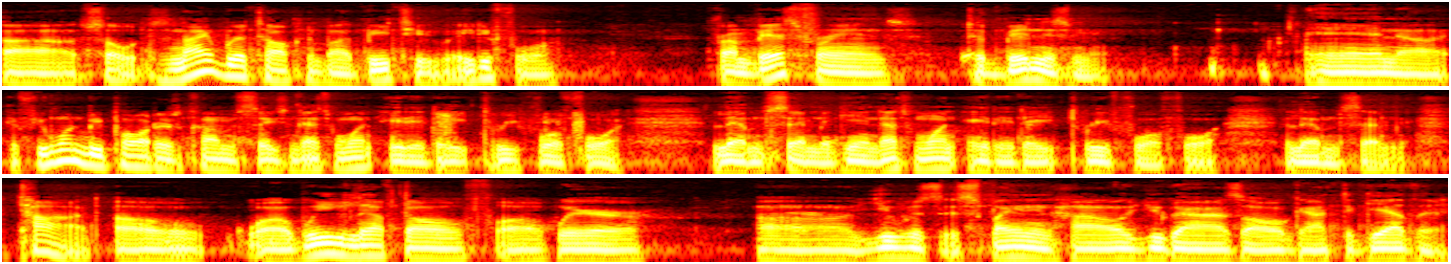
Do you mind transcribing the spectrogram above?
uh, so tonight we're talking about BT84 from best friends to businessmen. And uh, if you want to be part of the conversation, that's 1 344 1170. Again, that's 1 344 1170. Todd, uh, well, we left off uh, where uh, you was explaining how you guys all got together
